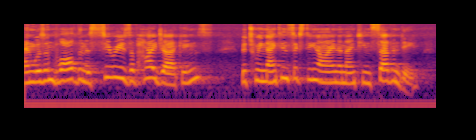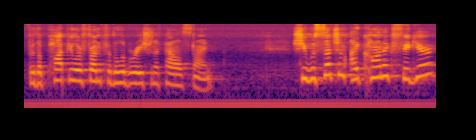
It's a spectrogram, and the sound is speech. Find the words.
and was involved in a series of hijackings between 1969 and 1970 for the Popular Front for the Liberation of Palestine. She was such an iconic figure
